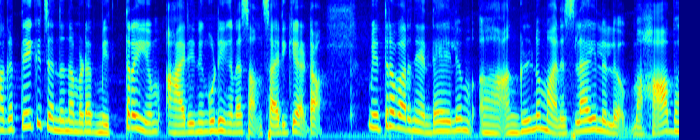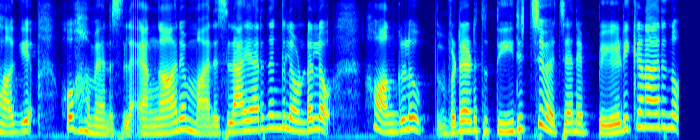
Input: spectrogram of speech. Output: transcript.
അകത്തേക്ക് ചെന്ന് നമ്മുടെ മിത്രയും ആര്യനും കൂടി ഇങ്ങനെ സംസാരിക്കുക കേട്ടോ. മിത്ര പറഞ്ഞു എന്തായാലും അങ്കിളിനും മനസ്സിലായില്ലല്ലോ. മഹാഭാഗ്യം. ഓ മനസ്സിലായി എങ്ങാനും മനസ്സിലായിരുന്നെങ്കിലും ഉണ്ടല്ലോ. ഓ അങ്കിൾ ഇവിടെ അടുത്ത് തിരിച്ചു വെച്ചെന്നെ പേടിക്കണമായിരുന്നു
